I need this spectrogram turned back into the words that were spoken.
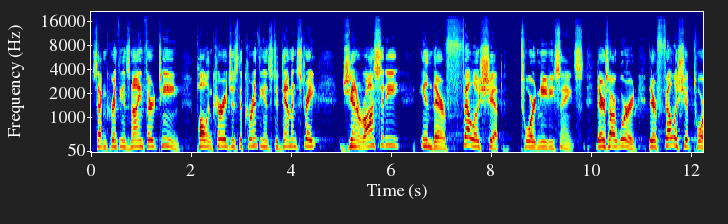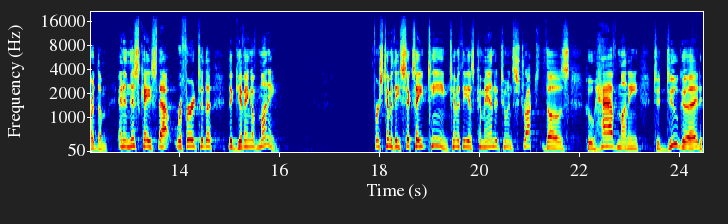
2 Corinthians 9 13, Paul encourages the Corinthians to demonstrate generosity in their fellowship toward needy saints. There's our word, their fellowship toward them. And in this case, that referred to the, the giving of money. 1 Timothy 6:18 Timothy is commanded to instruct those who have money to do good,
